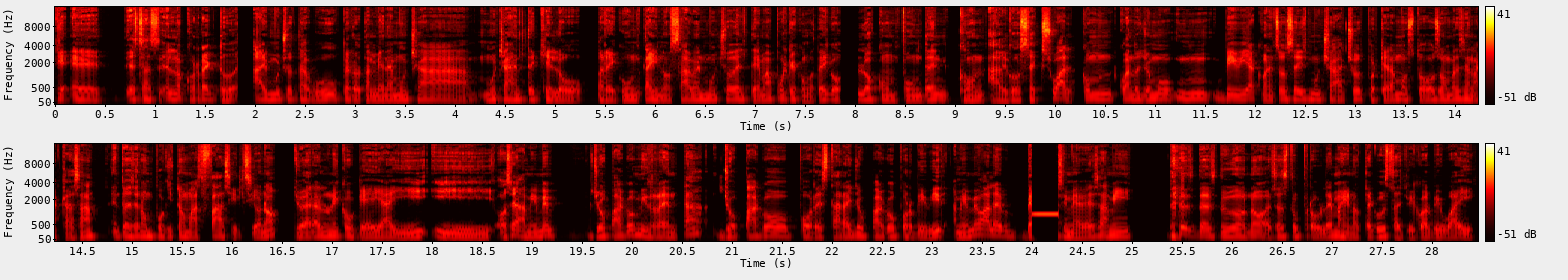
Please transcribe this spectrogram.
eh, estás en lo correcto. Hay mucho tabú, pero también hay mucha, mucha gente que lo pregunta y no saben mucho del tema porque, como te digo, lo confunden con algo sexual. Cuando yo vivía con esos seis muchachos, porque éramos todos hombres en la casa, entonces era un poquito más fácil, ¿sí o no? Yo era el único gay ahí y, o sea, a mí me, yo pago mi renta, yo pago por estar ahí, yo pago por vivir. A mí me vale ver si me ves a mí desnudo no, ese es tu problema y no te gusta, yo igual vivo ahí.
